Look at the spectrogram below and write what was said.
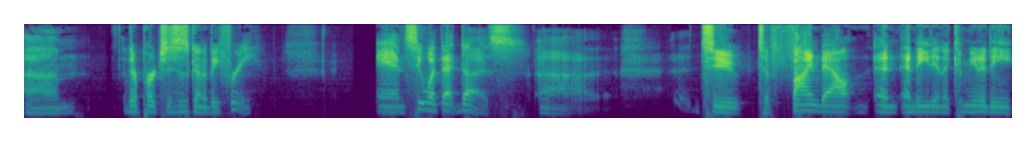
um, their purchase is going to be free. And see what that does. Uh, to to find out a, a, need in a community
